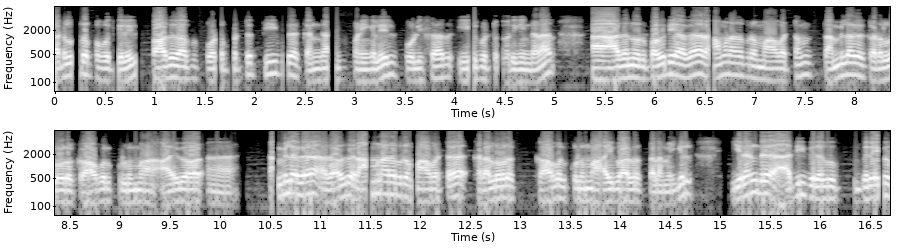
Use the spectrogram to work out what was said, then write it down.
கடலோர பகுதிகளில் பாதுகாப்பு போடப்பட்டு தீவிர கண்காணிப்பு பணிகளில் போலீசார் ஈடுபட்டு வருகின்றனர். அதன் ஒரு பகுதியாக ராமநாதபுரம் மாவட்டம் தமிழக கடலோர காவல் குழும ஆய்வா தமிழக அதாவது ராமநாதபுரம் மாவட்ட கடலோர காவல் குழும ஆய்வாளர் தலைமையில் இரண்டு அதிவிரைவு விரைவு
